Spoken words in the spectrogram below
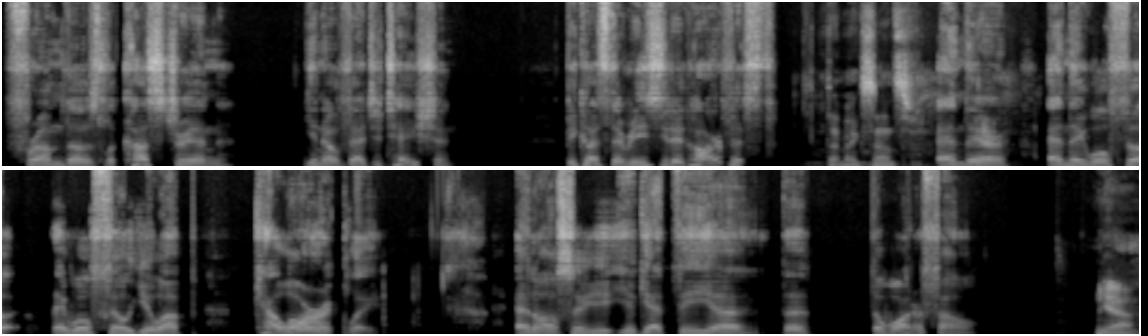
from those lacustrine, you know, vegetation because they're easy to harvest. That makes sense. And they're yeah. and they will fill they will fill you up calorically, and also you, you get the uh, the the waterfowl. Yeah,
